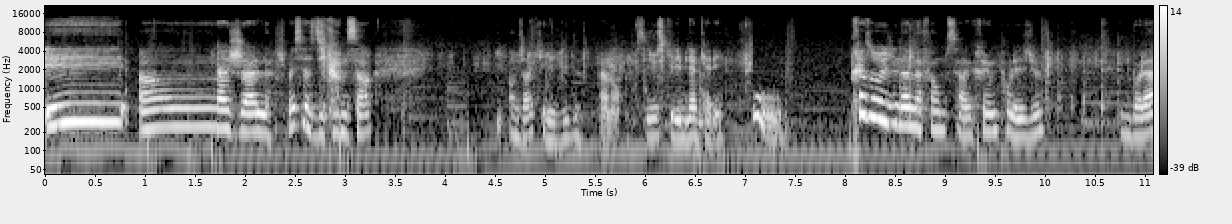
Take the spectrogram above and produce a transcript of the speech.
et un kajal. Je sais pas si ça se dit comme ça. On dirait qu'il est vide. Ah non, c'est juste qu'il est bien calé. Ouh. Très original la forme, c'est un crayon pour les yeux voilà,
